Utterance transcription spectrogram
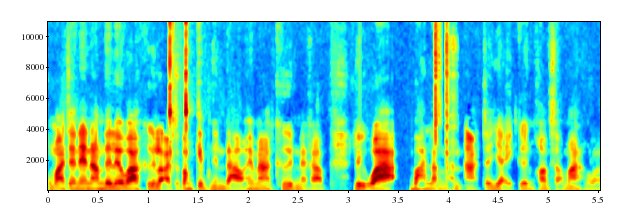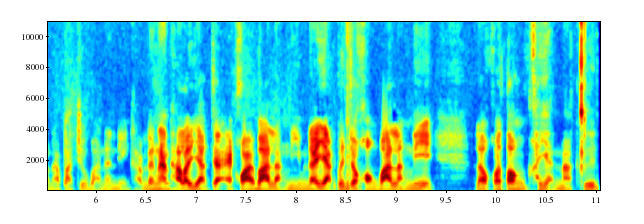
ผมอาจจะแนะนำได้เลยว่าคือเราอาจจะต้องเก็บเงินดาวน์ให้มากขึ้นนะครับหรือว่าบ้านหลังนั้นอาจจะใหญ่เกินความสามารถของเราณปัจจุบันนั่นเองครับดังนั้นถ้าเราอยากจะแอคควายบ้านหลังนี้ได้อยากเป็นเจ้าของบ้านหลังนี้ เราก็ต้องขยันมากขึ้น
